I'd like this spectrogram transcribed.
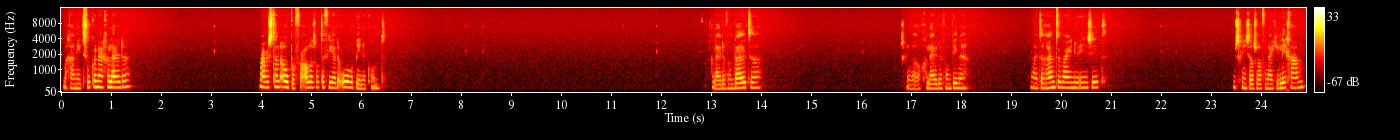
We gaan niet zoeken naar geluiden, maar we staan open voor alles wat er via de oren binnenkomt. Geluiden van buiten. Misschien wel geluiden van binnen. Vanuit de ruimte waar je nu in zit. Misschien zelfs wel vanuit je lichaam.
